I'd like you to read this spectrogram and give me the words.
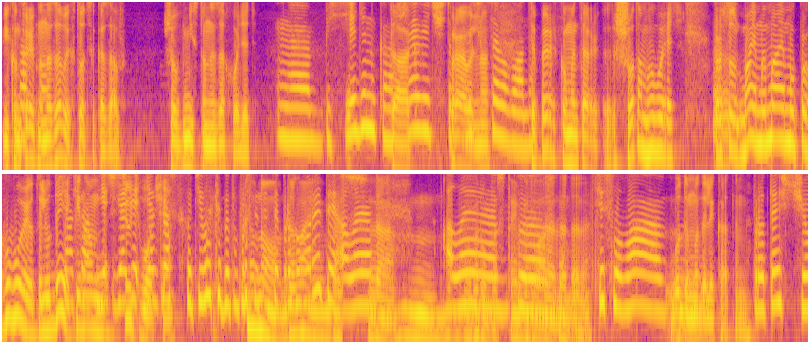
і конкретно так. назови, хто це казав, що в місто не заходять. Е, Бісєдін, Канашевич, тобто правильно. місцева влада. Тепер коментар, що там говорять? Просто має- ми маємо проговорювати людей, так, які так. нам я, я, стють в очі. якраз хотіла тебе попросити Ну, це давай проговорити, без, але е, Да. м, Але, грубостей, е, будь Да, ласка. да, да, да. ці слова Будемо делікатними. про те, що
